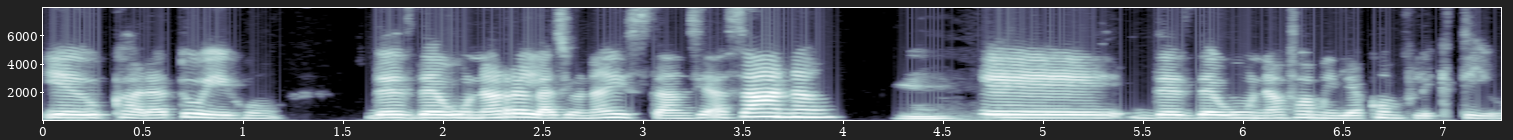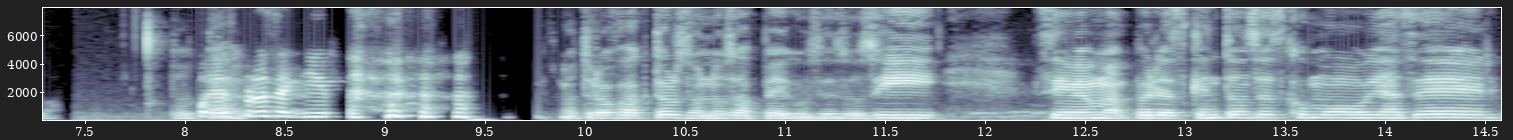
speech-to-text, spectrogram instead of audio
y educar a tu hijo desde una relación a distancia sana Mm, que desde una familia conflictiva. Puedes proseguir. Otro factor son los apegos, eso sí, sí me pero es que entonces, ¿cómo voy a hacer?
